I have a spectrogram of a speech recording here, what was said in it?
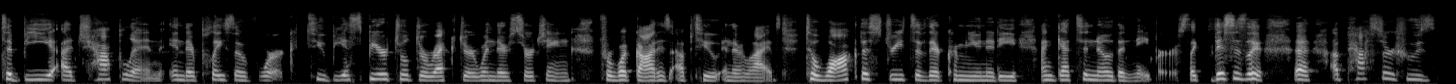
to be a chaplain in their place of work, to be a spiritual director when they're searching for what God is up to in their lives, to walk the streets of their community and get to know the neighbors. Like this is a, a, a pastor who's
